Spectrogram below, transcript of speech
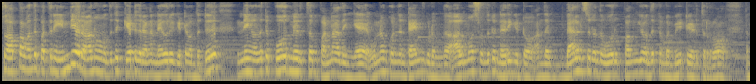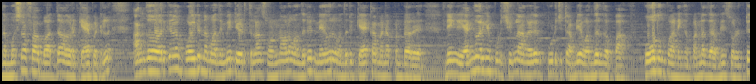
ஸோ அப்போ வந்து பார்த்தீங்கன்னா இந்திய ராணுவம் வந்துட்டு கேட்டுக்கிறாங்க. நேரு கிட்ட வந்துட்டு நீங்கள் வந்துட்டு போர் நிறுத்தம் பண்ணாதீங்க. இன்னும் கொஞ்சம் டைம் கொடுங்க. ஆல்மோஸ்ட் வந்துட்டு நெருங்கிட்டோம். அந்த பேலன்ஸ்டு அந்த ஒரு பங்கையும் வந்துட்டு நம்ம மீட்டு எடுத்துடுறோம். அந்த முஷரஃபாபாத் தான் அதோட கேபிட்டல் அங்கே வரைக்கும் போயிட்டு நம்ம அதை மீட்டு எடுத்துலாம் சொன்னாலும் வந்துட்டு நெஹ்ரு வந்துட்டு கேட்காம என்ன பண்ணுறாரு நீங்கள் எங்கே வரைக்கும் பிடிச்சிங்களோ அங்கே வரைக்கும் பிடிச்சிட்டு அப்படியே வந்துருங்கப்பா. போதும்ப்பா நீங்கள் பண்ணது அப்படின்னு சொல்லிட்டு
